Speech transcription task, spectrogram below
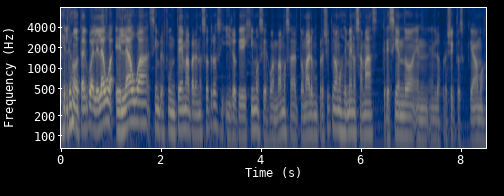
No, tal cual. El agua, el agua siempre fue un tema para nosotros y lo que dijimos es, bueno, vamos a tomar un proyecto y vamos de menos a más creciendo en, los proyectos que vamos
